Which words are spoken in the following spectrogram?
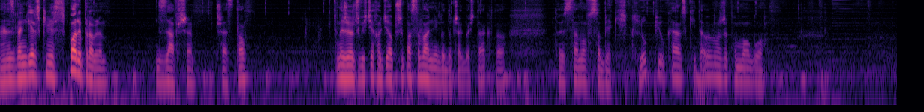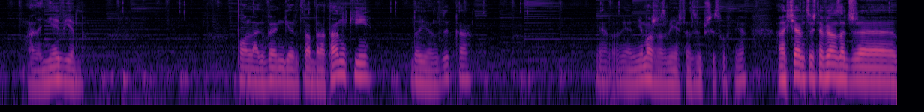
Więc z węgierskim jest spory problem. Zawsze przez to. Jeżeli oczywiście chodzi o przypasowanie go do czegoś, tak, to, to jest samo w sobie jakiś klub piłkarski, to by może pomogło. Ale nie wiem. Polak, Węgier, dwa bratanki do języka. Nie no, nie, nie można zmieniać nazwy przysłów, nie? Ale chciałem coś nawiązać, że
